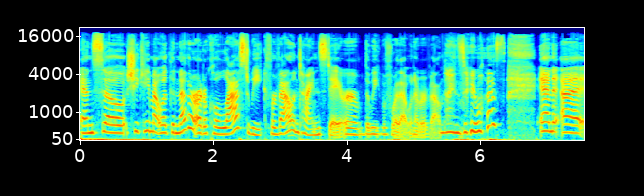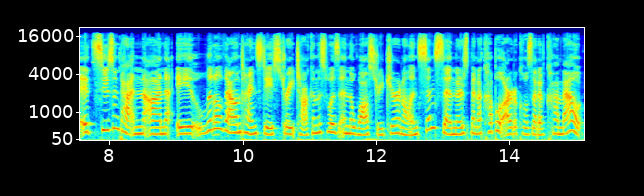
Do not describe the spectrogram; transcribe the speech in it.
And so she came out with another article last week for Valentine's Day, or the week before that, whenever Valentine's Day was. And uh, it's Susan Patton on a little Valentine's Day straight talk. And this was in the Wall Street Journal. And since then, there's been a couple articles that have come out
